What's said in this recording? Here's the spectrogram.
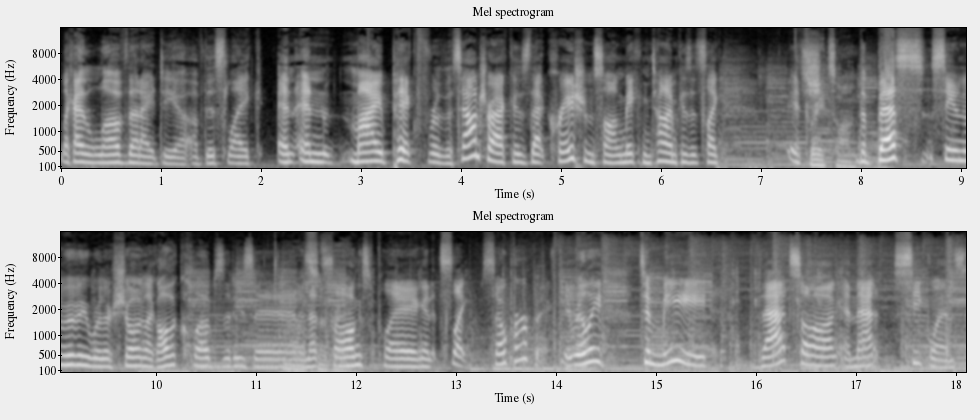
Like I love that idea of this like and and my pick for the soundtrack is that creation song Making Time because it's like it's Great song. The best scene in the movie where they're showing like all the clubs that he's in oh, and that so great. song's playing and it's like so perfect. It really to me that song and that sequence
